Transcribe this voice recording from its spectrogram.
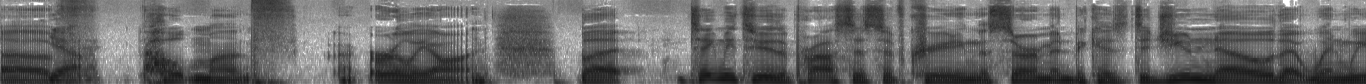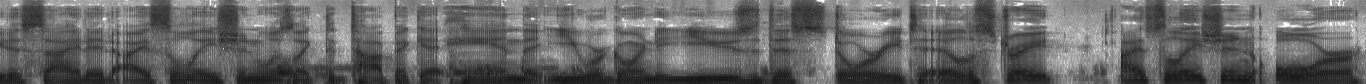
of yeah. Hope Month early on, but take me through the process of creating the sermon because did you know that when we decided isolation was like the topic at hand that you were going to use this story to illustrate isolation? Or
